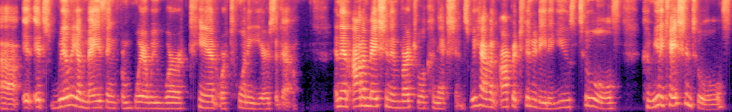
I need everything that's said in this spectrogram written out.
uh, it, it's really amazing from where we were 10 or 20 years ago. And then automation and virtual connections. We have an opportunity to use tools, communication tools,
